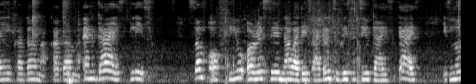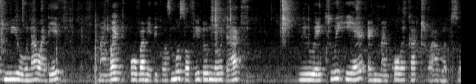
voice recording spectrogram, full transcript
Kadama, Kadama. And guys, please, some of you always say nowadays I don't visit you guys. Guys, it's not me oh, nowadays. My work over me because most of you don't know that we were two here and my co-worker traveled so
